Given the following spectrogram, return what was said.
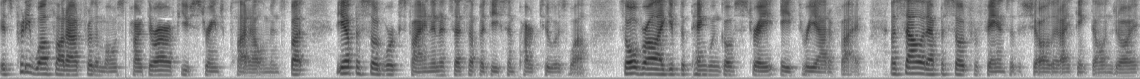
it's pretty well thought out for the most part. There are a few strange plot elements, but the episode works fine and it sets up a decent part two as well. So overall, I give The Penguin Goes Straight a 3 out of 5. A solid episode for fans of the show that I think they'll enjoy.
